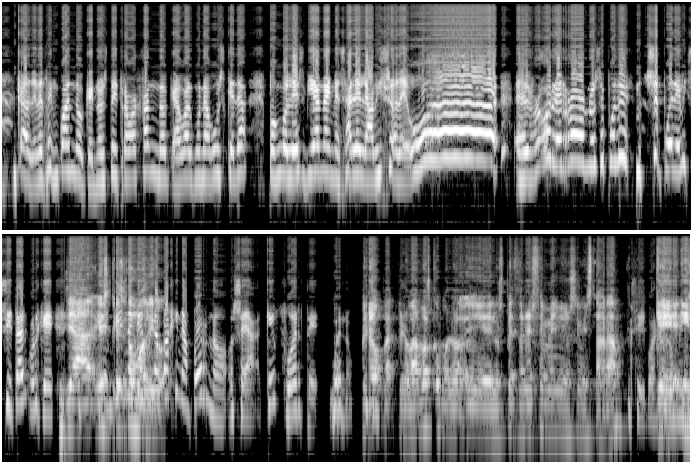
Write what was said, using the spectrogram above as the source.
cada de vez en cuando que no estoy trabajando, que hago alguna búsqueda, pongo lesbiana y me sale el aviso de error, error, no se puede, no se puede visitar porque ya es que es como una página porno, o sea, qué fuerte. Bueno. Pero, pero vamos como eh, los pezones femeninos en Instagram, que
